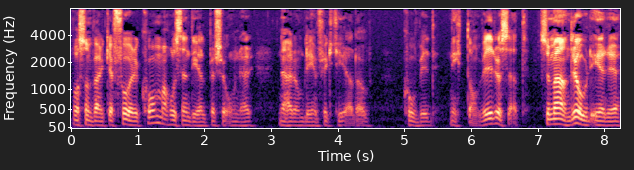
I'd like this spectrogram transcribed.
vad som verkar förekomma hos en del personer när de blir infekterade av covid-19-viruset. Så med andra ord är det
